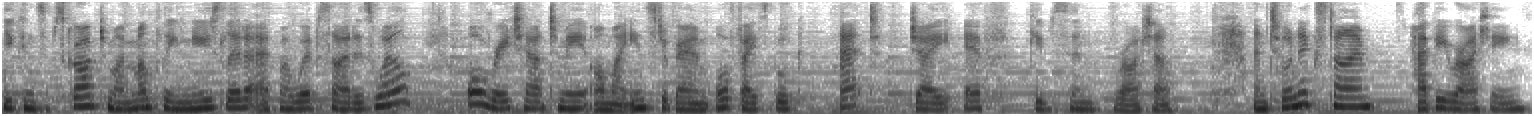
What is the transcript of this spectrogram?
You can subscribe to my monthly newsletter at my website as well, or reach out to me on my Instagram or Facebook at JF Gibson Writer. Until next time, happy writing.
